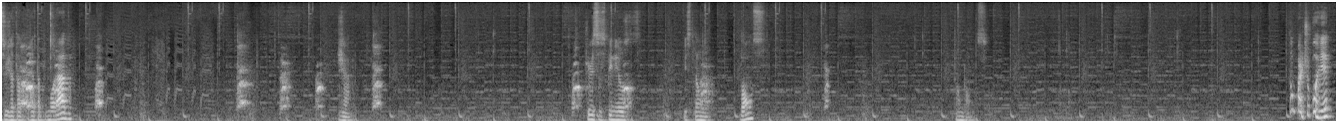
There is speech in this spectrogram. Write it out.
Se já tá, já tá aprimorado. Já. Deixa eu ver se os pneus estão bons. Estão bons. Então partiu correr.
